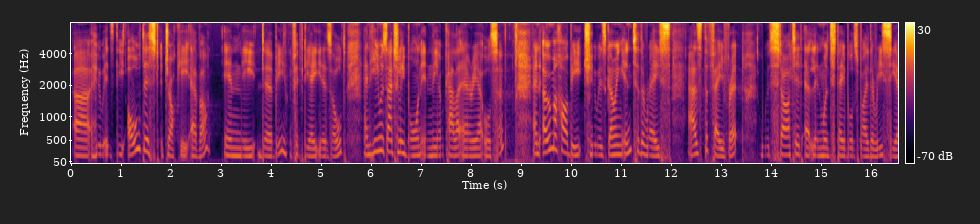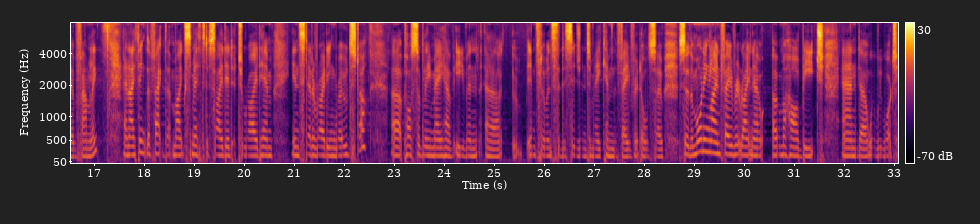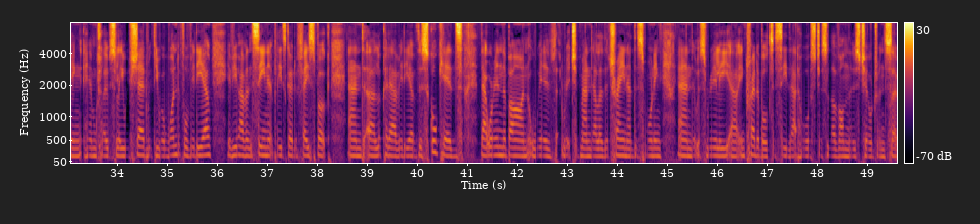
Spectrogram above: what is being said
uh, who is the oldest jockey ever in the Derby, 58 years old, and he was actually born in the Ocala area also. And Omaha Beach, who is going into the race as the favourite, was started at Linwood Stables by the Riccio family. And I think the fact that Mike Smith decided to ride him instead of riding Roadster uh, possibly may have even uh, influenced the decision to make him the favourite also. So the morning line favourite right now, Omaha Beach, and uh, we'll be watching him closely. We've shared with you a wonderful video. If you haven't seen it, please go to Facebook and uh, look at our video of the school kids that were in the barn with Richard Mandella, the trainer, this morning. And it was really uh, incredible to see that horse just love on those children. So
